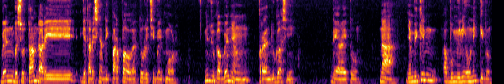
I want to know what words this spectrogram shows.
band besutan dari gitarisnya Deep Purple yaitu Richie Blackmore. Ini juga band yang keren juga sih di era itu. Nah, yang bikin album ini unik gitu.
